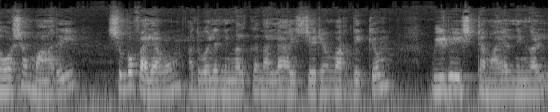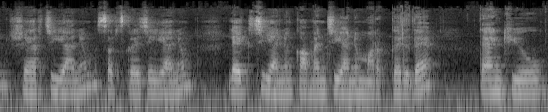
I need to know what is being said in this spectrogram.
ദോഷം മാറി ശുഭഫലവും അതുപോലെ നിങ്ങൾക്ക് നല്ല ഐശ്വര്യം വർദ്ധിക്കും. വീഡിയോ ഇഷ്ടമായാൽ നിങ്ങൾ ഷെയർ ചെയ്യാനും സബ്സ്ക്രൈബ് ചെയ്യാനും ലൈക്ക് ചെയ്യാനും കമന്റ് ചെയ്യാനും മറക്കരുത്. Thank you.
